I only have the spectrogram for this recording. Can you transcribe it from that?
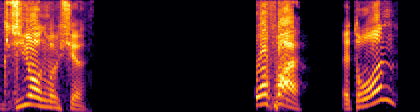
Где он вообще? Опа! Это он?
